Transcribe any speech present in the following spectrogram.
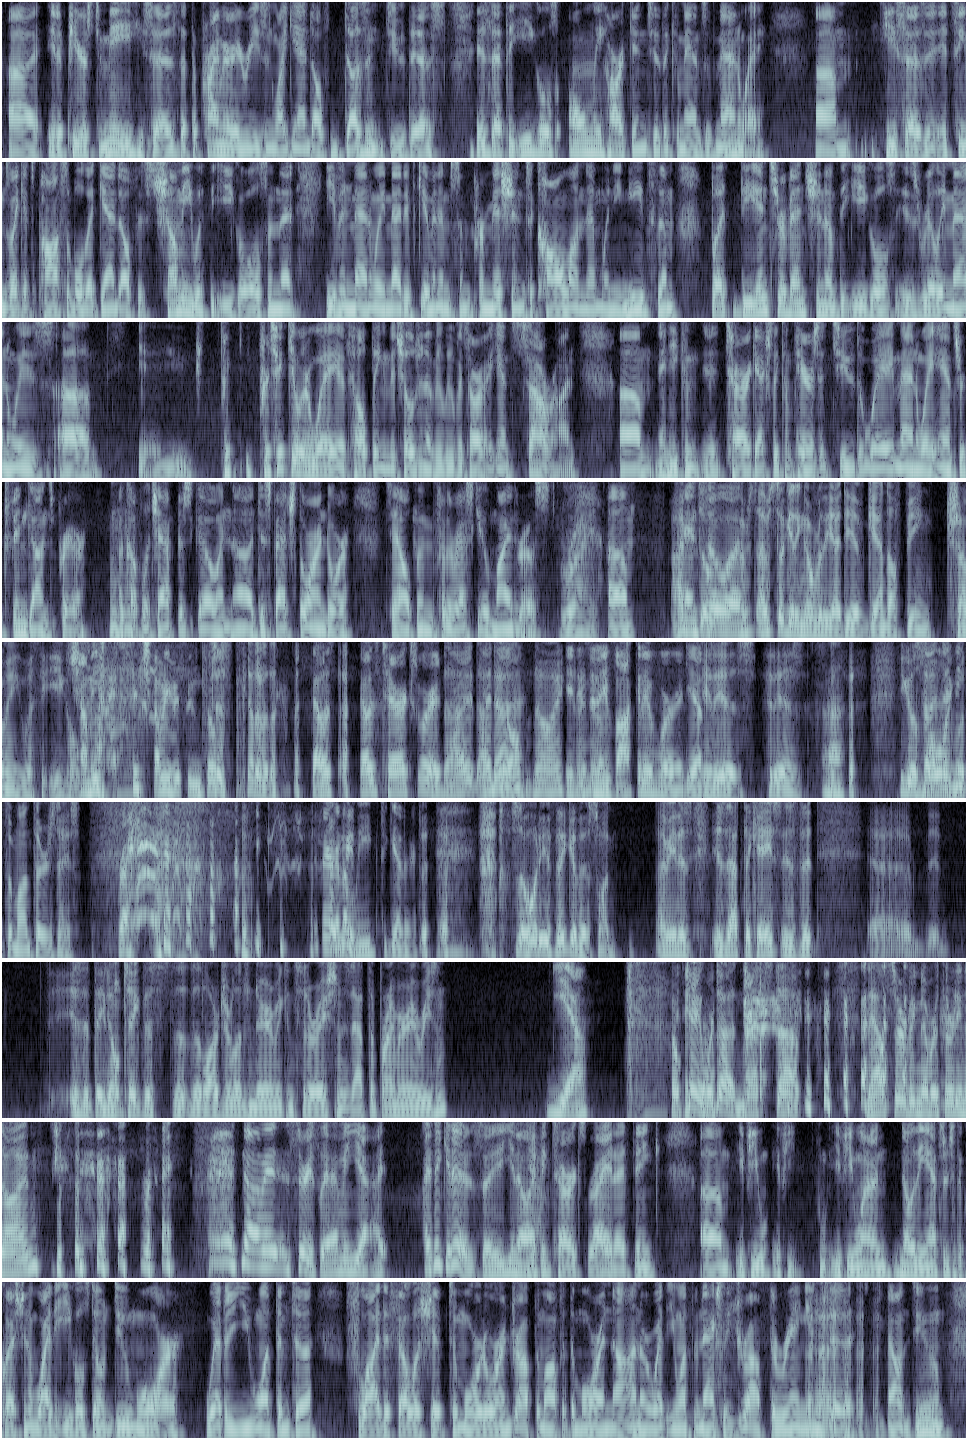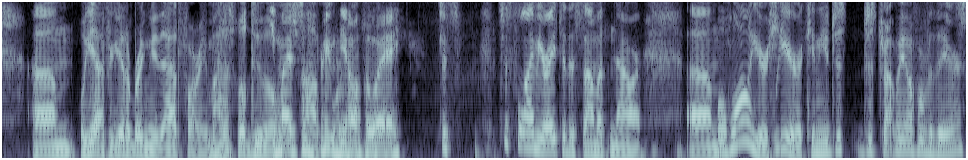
Uh, it appears to me, he says, that the primary reason why Gandalf doesn't do this is that the Eagles only hearken to the commands of Manwë. Um, he says it, it seems like it's possible that Gandalf is chummy with the Eagles and that even Manwë might have given him some permission to call on them when he needs them. But the intervention of the Eagles is really Manwë's uh, particular way of helping the children of Iluvatar against Sauron. Um, and he com- uh, Tarek actually compares it to the way Manwë answered Fingon's prayer a couple of chapters ago and uh, dispatched Thorondor to help him for the rescue of Maedhros. right. Um, I'm and still, so, uh, I'm, I'm still getting over the idea of Gandalf being chummy with the Eagles. chummy, chummy with the Eagles. Just kind of, a, that was that was Tarek's word. I, I know, uh, no, I, It I is know. an evocative word. Yeah, It is, it is. he goes so bowling think- with them on Thursdays. right. They're in a league together. So, what do you think of this one? I mean, is is that the case? Is that uh, is that they don't take this the, the larger legendary in consideration? Is that the primary reason? Yeah. Okay, so. we're done. Next up, now serving number thirty nine. right. No, I mean seriously. I mean, yeah, I, I think it is. Uh, you know, I think Tarek's right. I think um, if you if you if you want to know the answer to the question of why the Eagles don't do more, whether you want them to fly the Fellowship to Mordor and drop them off at the Morannon, or whether you want them to actually drop the ring into, Mount Doom, um, Well, yeah, if you're going to bring me that far, you might as well do the you might as well bring me all the way. Just just fly me right to the Summit Tower. Um, Well, while you're here, can you just just drop me off over there?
